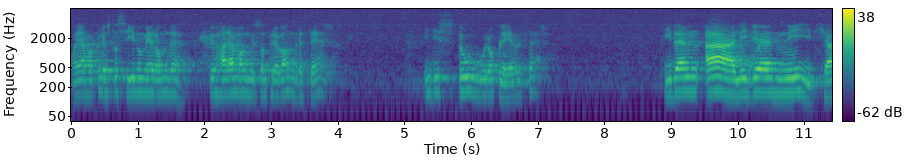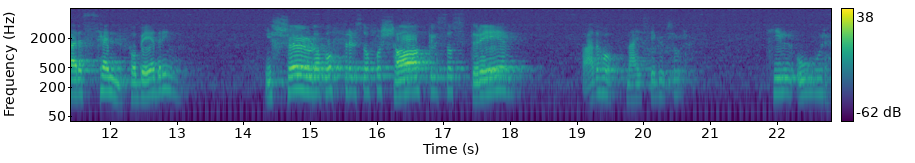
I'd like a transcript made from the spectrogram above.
Og jeg har ikke lyst til å si noe mer om det. Du, her er mange som prøver andre steder. I de store opplevelser. I den ærlige, nidkjære selvforbedring. I sjøloppofrelse og forsakelse og strev da er det håp. Nei, sier Guds ord. Til ordet,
